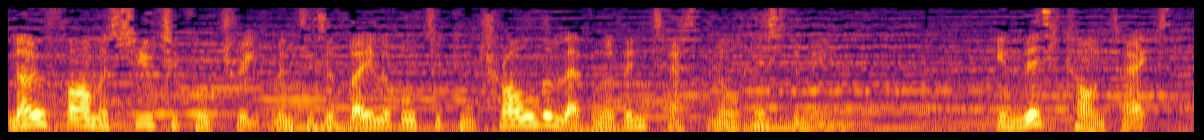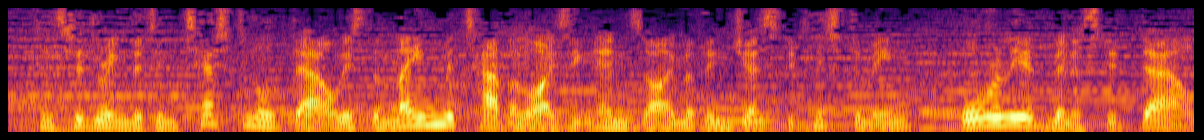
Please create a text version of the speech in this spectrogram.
no pharmaceutical treatment is available to control the level of intestinal histamine. In this context, considering that intestinal DAO is the main metabolizing enzyme of ingested histamine, orally administered DAO,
